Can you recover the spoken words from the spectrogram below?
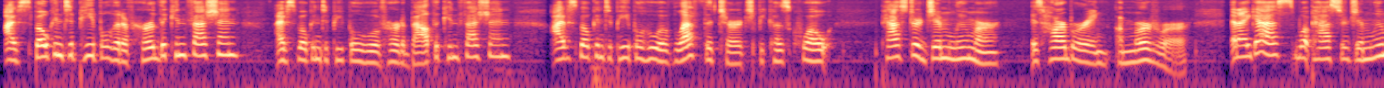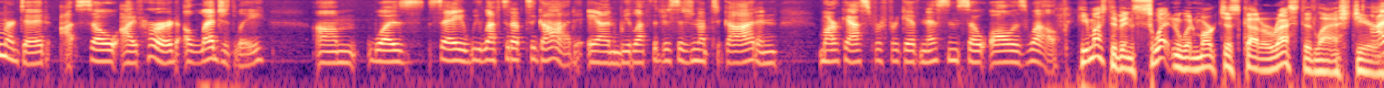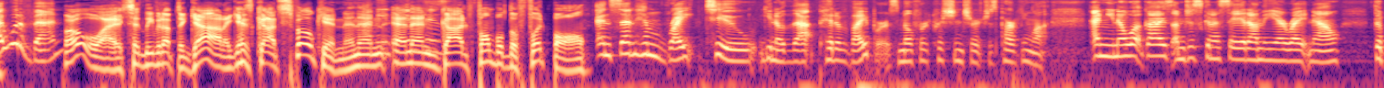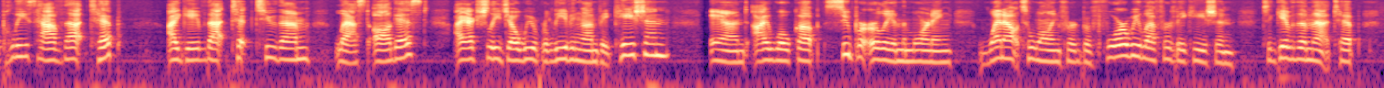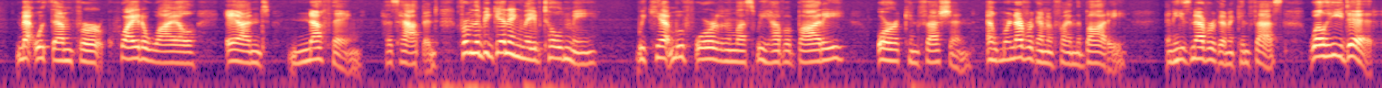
I've spoken to people that have heard the confession. I've spoken to people who have heard about the confession. I've spoken to people who have left the church because, quote, Pastor Jim Loomer is harboring a murderer. And I guess what Pastor Jim Loomer did, uh, so I've heard, allegedly, um, was say we left it up to God and we left the decision up to God and Mark asked for forgiveness and so all is well. he must have been sweating when Mark just got arrested last year. I would have been. oh, I said leave it up to God. I guess God's spoken, and then mean, and then his- God fumbled the football. and sent him right to you know that pit of vipers milford christian church's parking lot and you know what guys i'm just going to say it on the air right now the police have that tip i gave that tip to them last august i actually joe we were leaving on vacation and i woke up super early in the morning went out to wallingford before we left for vacation to give them that tip met with them for quite a while and nothing has happened from the beginning they've told me we can't move forward unless we have a body or a confession. And we're never going to find the body. And he's never going to confess. Well, he did.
